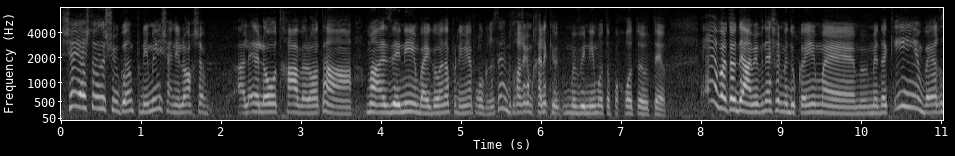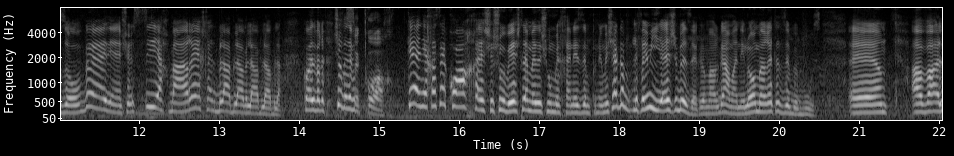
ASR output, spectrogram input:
שיש לו איזשהו היגיון פנימי, שאני לא עכשיו אלאה לא אותך ולא את המאזינים בהיגיון הפנימי הפרוגרסיבי, אני בטוחה שגם חלק מבינים אותו פחות או יותר. אה, אבל אתה יודע, המבנה של מדוכאים אה, מדכאים, ואיך זה עובד, עניין של שיח, מערכת, בלה בלה בלה בלה בלה. כל הדברים. שוב, יחסי כוח. כן, יחסי כוח אה, ששוב, יש להם איזשהו מכניזם פנימי, שאגב, לפעמים יש בזה, כלומר, גם, אני לא אומרת את זה בבוז. אבל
